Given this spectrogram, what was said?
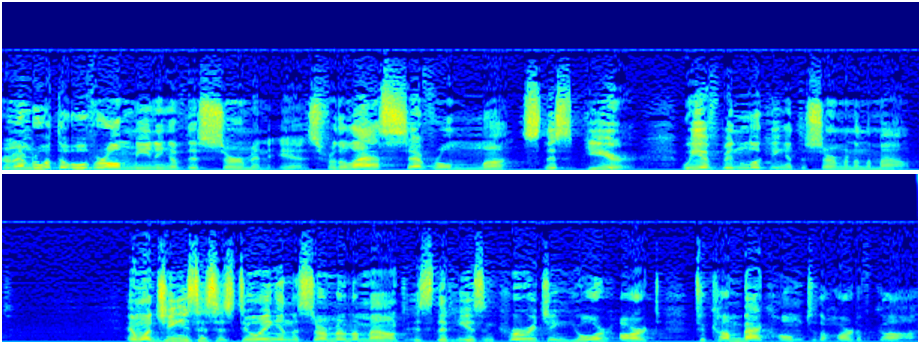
Remember what the overall meaning of this sermon is. For the last several months, this year, we have been looking at the Sermon on the Mount. And what Jesus is doing in the Sermon on the Mount is that he is encouraging your heart to come back home to the heart of God.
